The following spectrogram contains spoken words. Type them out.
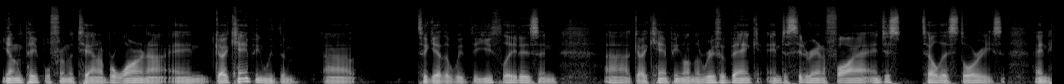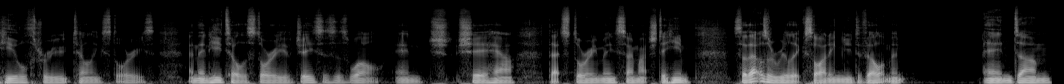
young people from the town of Brewarrina and go camping with them. Uh, together with the youth leaders and uh, go camping on the riverbank and to sit around a fire and just tell their stories and heal through telling stories. And then he'd tell the story of Jesus as well and sh- share how that story means so much to him. So that was a really exciting new development. And um,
